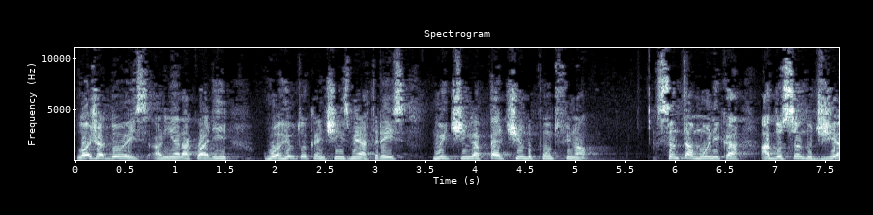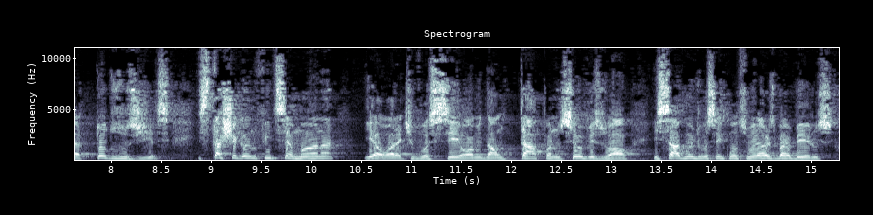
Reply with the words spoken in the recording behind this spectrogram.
Loja 2, a linha Araquari, Rua Rio Tocantins 63, no Itinga, pertinho do ponto final. Santa Mônica adoçando o dia todos os dias. Está chegando o fim de semana e é hora de você, homem, dar um tapa no seu visual e sabe onde você encontra os melhores barbeiros,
